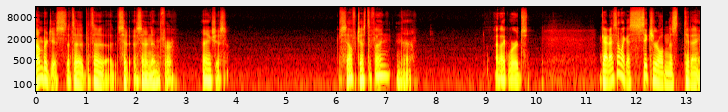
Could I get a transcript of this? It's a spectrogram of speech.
Umbrageous. That's a that's a, a synonym for anxious. Self-justifying? No. I like words. God, I sound like a six-year-old in this today.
